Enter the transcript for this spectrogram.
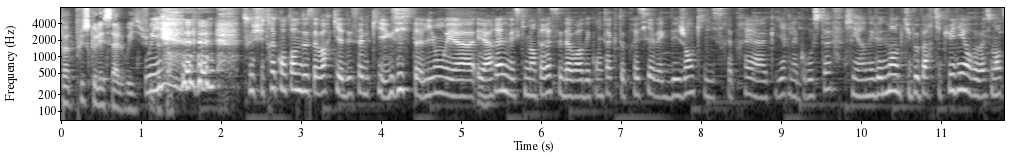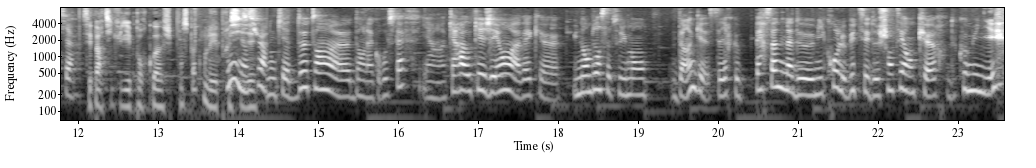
Pas plus que les salles, oui. Je oui, parce que je suis très contente de savoir qu'il y a des salles qui existent à Lyon et à, et à Rennes, mais ce qui m'intéresse, c'est d'avoir des contacts précis avec des gens qui seraient prêts à accueillir la grosse stuff, qui est un événement un petit peu particulier, on va pas se mentir. C'est particulier pourquoi? Je pense pas qu'on l'ait Oui, précisé. bien sûr. Donc il y a deux temps euh, dans la grosse stuff. Il y a un karaoké géant avec euh, une ambiance absolument dingue. C'est-à-dire que personne n'a de micro. Le but c'est de chanter en chœur, de communier.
